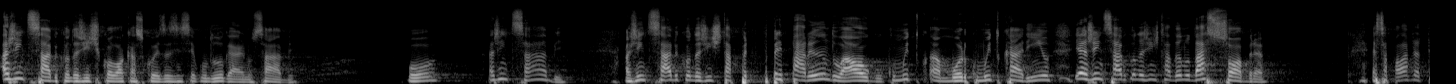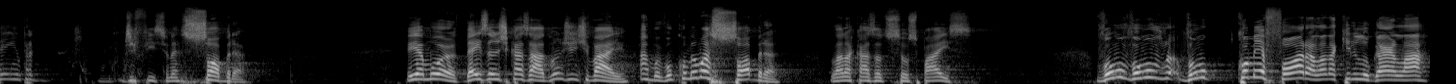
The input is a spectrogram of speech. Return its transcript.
A gente sabe quando a gente coloca as coisas em segundo lugar, não sabe? Ou a gente sabe. A gente sabe quando a gente está pre preparando algo com muito amor, com muito carinho, e a gente sabe quando a gente está dando da sobra. Essa palavra até entra difícil, né? Sobra. Ei, amor, 10 anos de casado, onde a gente vai? Ah, amor, vamos comer uma sobra lá na casa dos seus pais. Vamos, vamos, vamos comer fora, lá naquele lugar lá,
